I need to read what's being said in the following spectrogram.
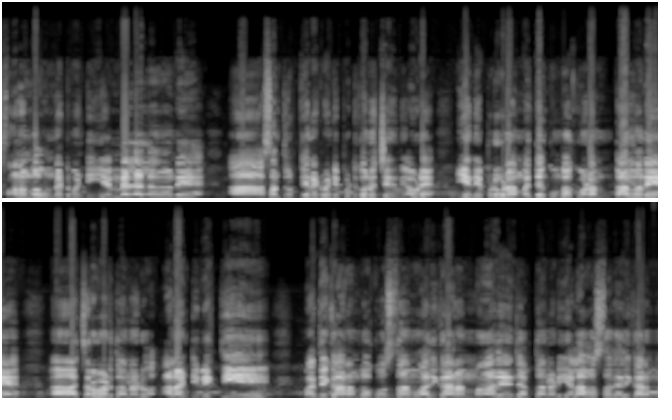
స్థానంలో ఉన్నటువంటి ఎమ్మెల్యేలలోనే అసంతృప్తి అనేటువంటి పుట్టుకొని వచ్చింది ఆవిడే. ఈయన ఎప్పుడు కూడా మద్యం కుంభకోణం దానిలోనే ఆ, చొరబడుతున్నాడు. అలాంటి వ్యక్తి అధికారంలోకి వస్తాము అధికారం మాదే అని చెప్తున్నాడు. ఎలా వస్తుంది అధికారం?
